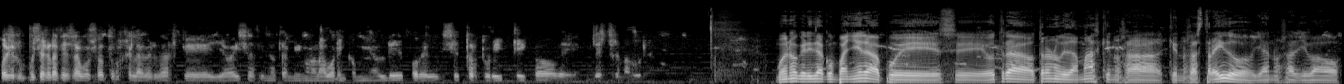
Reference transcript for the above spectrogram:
Pues muchas gracias a vosotros, que la verdad es que lleváis haciendo también una labor encomiable por el sector turístico de, Extremadura. Bueno, querida compañera, pues eh, otra otra novedad más que nos ha, que nos has traído, ya nos has llevado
